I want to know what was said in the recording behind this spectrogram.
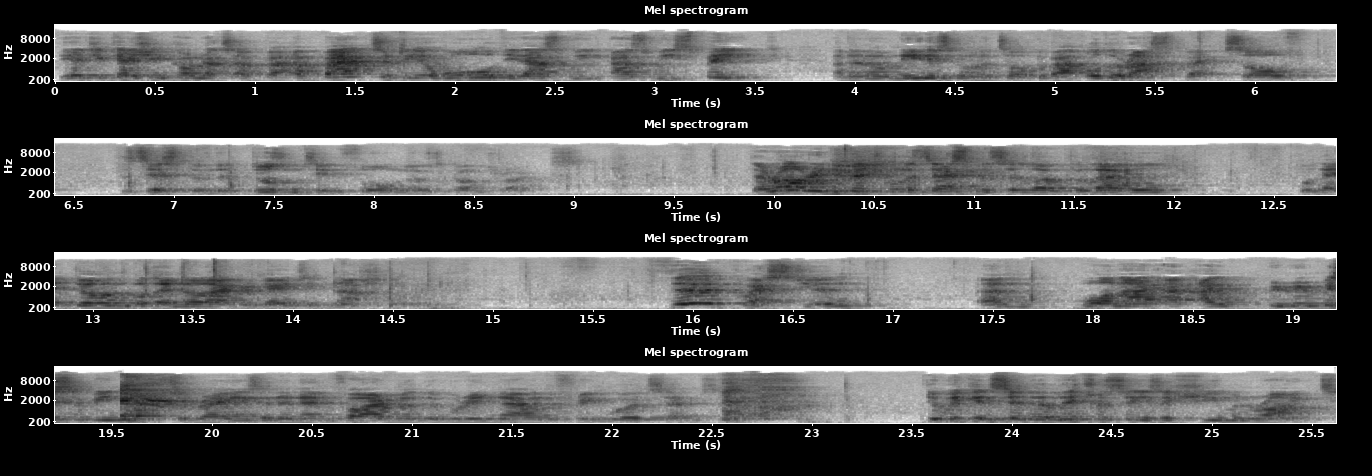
The education contracts are about to be awarded as we, as we speak. And I know Nina's going to talk about other aspects of the system that doesn't inform those contracts. There are individual assessments at local level, but they're done, but they're not aggregated nationally. Third question, and one I, I, would be remiss of me not to raise in an environment that we're in now in the free word sense. Do we consider literacy as a human right?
